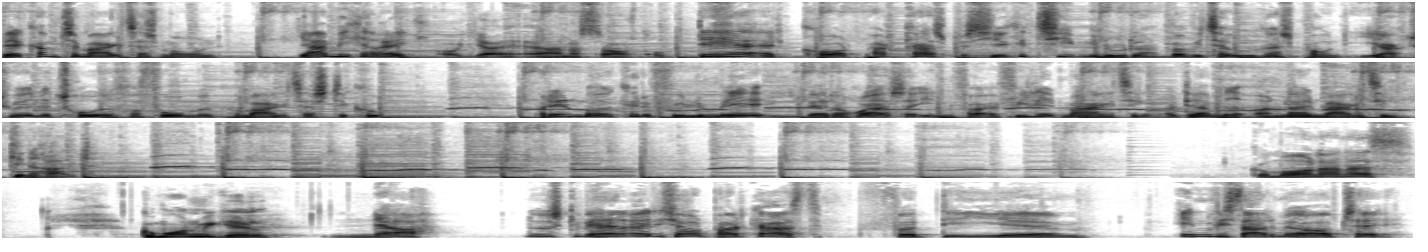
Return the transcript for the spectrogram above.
Velkommen til Marketers Morgen. Jeg er Michael Rik. Og jeg er Anders Saustrup. Det her er et kort podcast på cirka 10 minutter, hvor vi tager udgangspunkt i aktuelle tråde fra formet på Marketers.dk. På den måde kan du følge med i, hvad der rører sig inden for affiliate marketing og dermed online marketing generelt. Godmorgen, Anders. Godmorgen, Michael. Nå, nu skal vi have et rigtig sjovt podcast, fordi øh, inden vi startede med at optage,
